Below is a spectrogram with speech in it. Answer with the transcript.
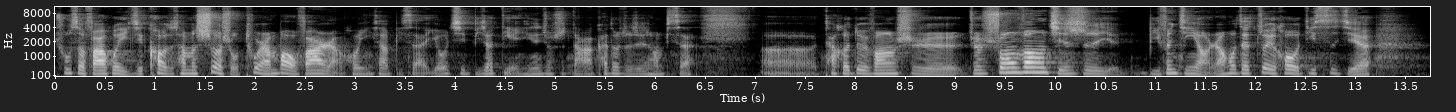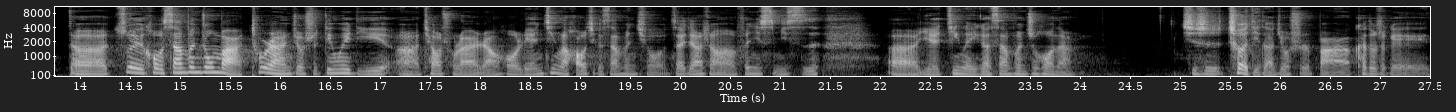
出色发挥，以及靠着他们射手突然爆发，然后赢下比赛。尤其比较典型的就是打开拓者这场比赛，呃，他和对方是就是双方其实是比分紧咬，然后在最后第四节。的最后三分钟吧，突然就是丁威迪啊跳出来，然后连进了好几个三分球，再加上芬尼史密斯，呃也进了一个三分之后呢，其实彻底的就是把开拓者给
